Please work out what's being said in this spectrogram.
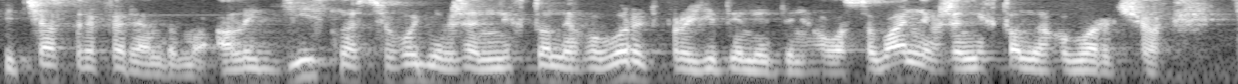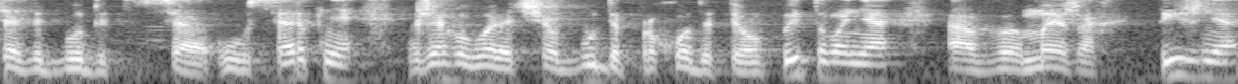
під час референдуму. Але дійсно сьогодні вже ніхто не говорить про єдиний день голосування. Вже ніхто не говорить, що це відбудеться у серпні. Вже говорять, що буде проходити опитування в межах. Тижня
